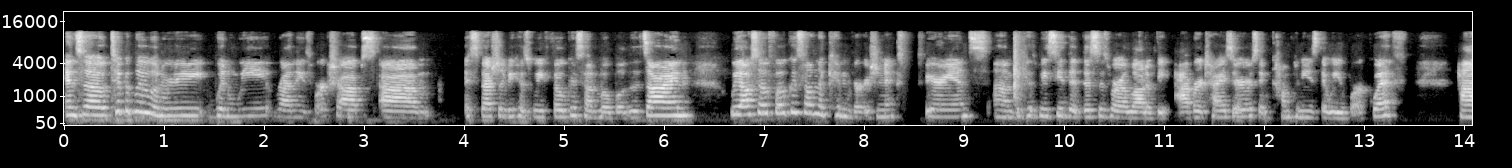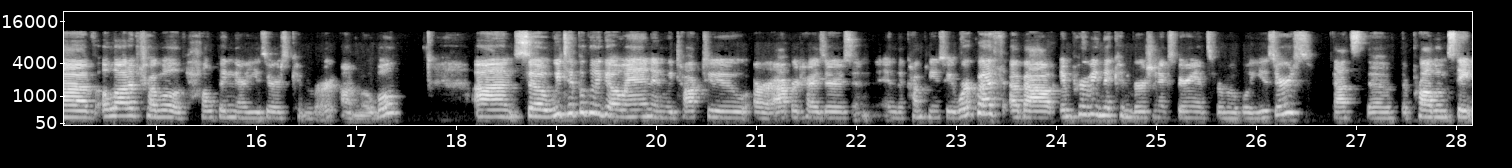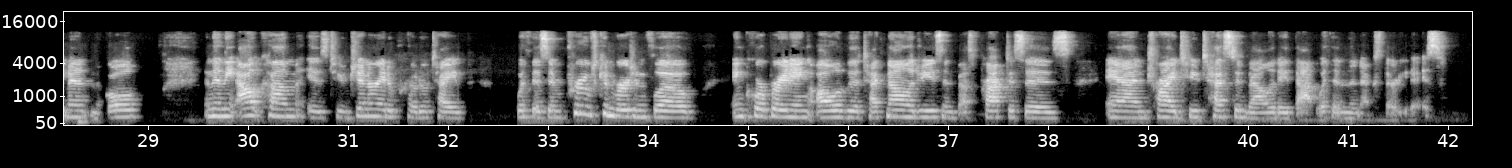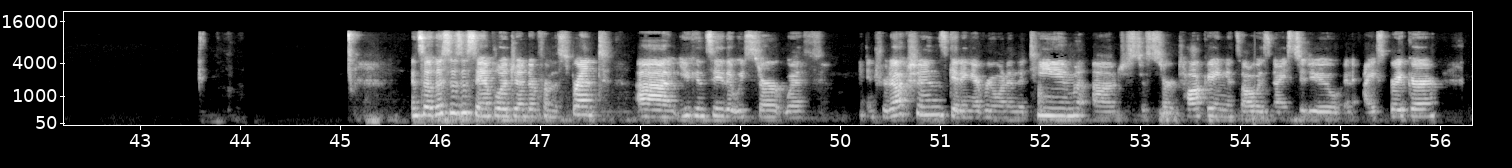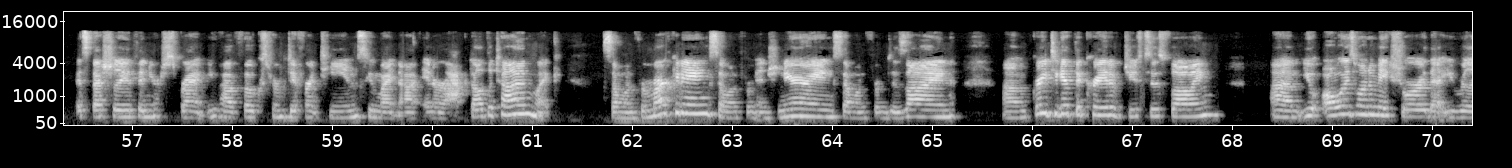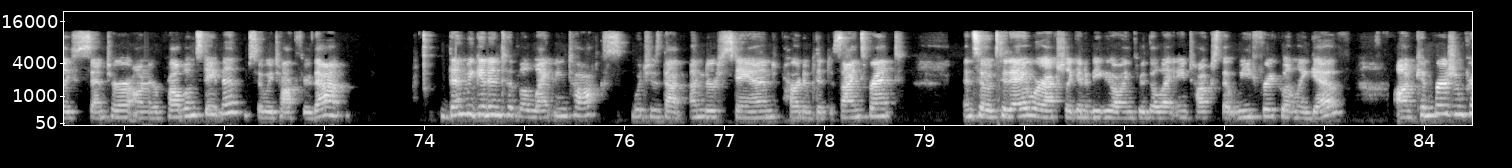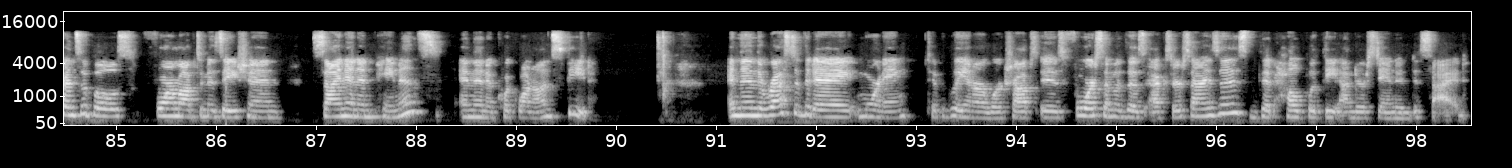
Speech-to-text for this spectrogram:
And so typically when we when we run these workshops, um, especially because we focus on mobile design. We also focus on the conversion experience um, because we see that this is where a lot of the advertisers and companies that we work with have a lot of trouble of helping their users convert on mobile. Um, so we typically go in and we talk to our advertisers and, and, the companies we work with about improving the conversion experience for mobile users. That's the, the problem statement and the goal. And then the outcome is to generate a prototype with this improved conversion flow, incorporating all of the technologies and best practices, and try to test and validate that within the next 30 days. And so this is a sample agenda from the sprint. Uh, you can see that we start with introductions, getting everyone in the team um, just to start talking. It's always nice to do an icebreaker, especially if in your sprint you have folks from different teams who might not interact all the time. Like someone from marketing, someone from engineering, someone from design. Um, great to get the creative juices flowing. Um, you always want to make sure that you really center on your problem statement. So we talk through that. Then we get into the lightning talks, which is that understand part of the design sprint. And so today we're actually going to be going through the lightning talks that we frequently give on conversion principles, form optimization, sign in and payments, and then a quick one on speed. And then the rest of the day, morning, typically in our workshops, is for some of those exercises that help with the understand and decide.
